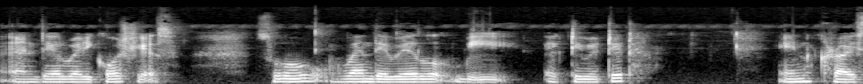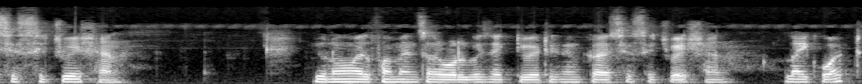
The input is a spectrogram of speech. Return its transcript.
and they are very cautious. So when they will be activated? In crisis situation. You know alpha men are always activated in crisis situation. Like what?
